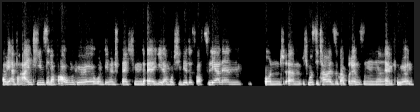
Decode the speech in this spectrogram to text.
weil wir einfach ein Team sind auf Augenhöhe und dementsprechend äh, jeder motiviert ist, was zu lernen, und ähm, ich muss die teilweise sogar bremsen. Ähm, früher, in,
